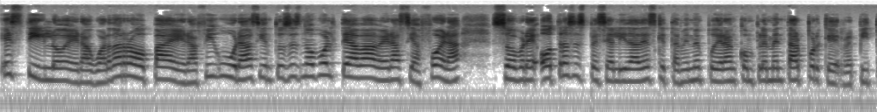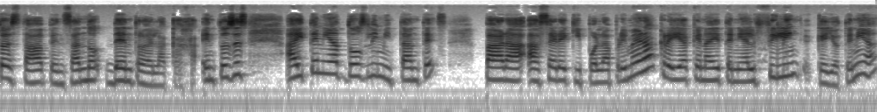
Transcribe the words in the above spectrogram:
estilo, era guardarropa, era figuras, y entonces no volteaba a ver hacia afuera sobre otras especialidades que también me pudieran complementar, porque, repito, estaba pensando dentro de la caja. Entonces, ahí tenía dos limitantes para hacer equipo. La primera creía que nadie tenía el feeling que yo tenía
